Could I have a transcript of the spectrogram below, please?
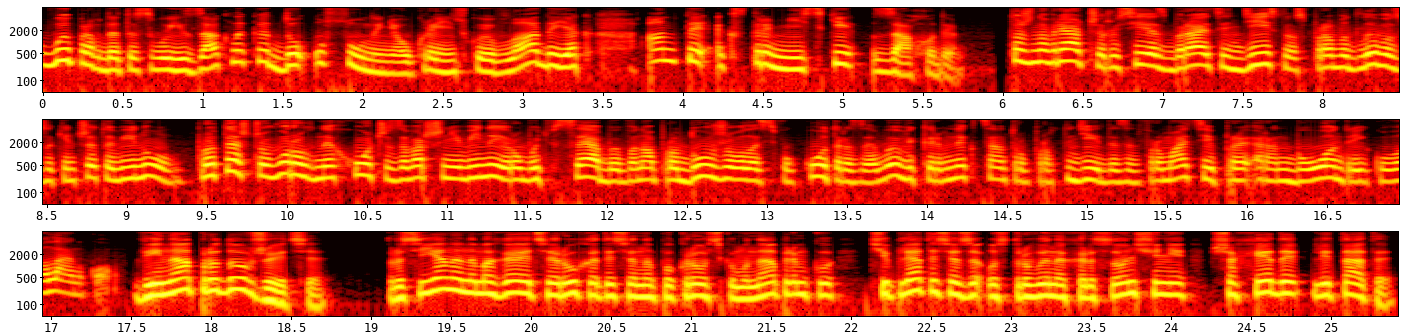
виправдати свої заклики до усунення української влади як антиекстремістські заходи. Тож навряд чи Росія збирається дійсно справедливо закінчити війну. Про те, що ворог не хоче завершення війни і робить все, аби вона продовжувалась, вкотре заявив і керівник центру протидії дезінформації при РНБО Андрій Коваленко. Війна продовжується. Росіяни намагаються рухатися на Покровському напрямку, чіплятися за острови на Херсонщині, шахеди, літати.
